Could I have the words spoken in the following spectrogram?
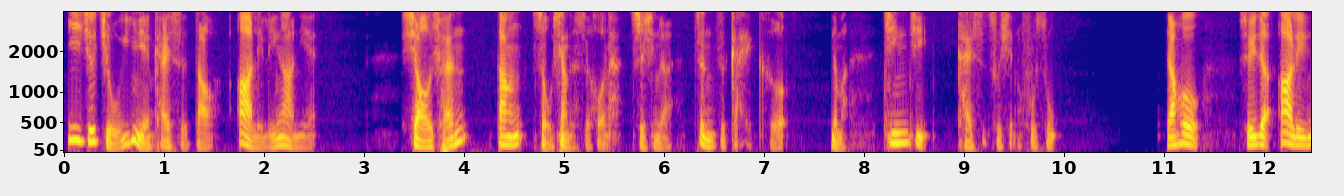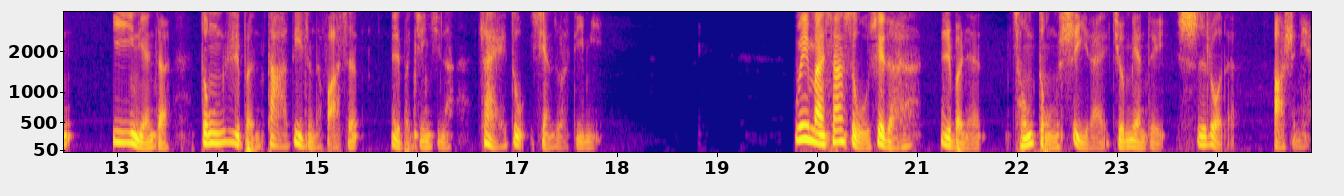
一九九一年开始到二零零二年，小泉当首相的时候呢，实行了政治改革，那么经济开始出现了复苏。然后随着二零一一年的东日本大地震的发生，日本经济呢再度陷入了低迷。未满三十五岁的日本人，从懂事以来就面对失落的二十年，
